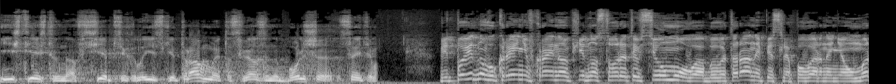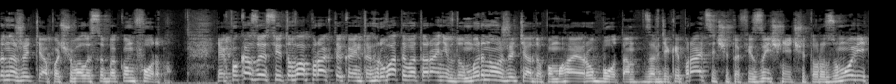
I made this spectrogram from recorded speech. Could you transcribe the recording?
И, естественно, все психологические травмы это связаны больше с этим. Відповідно, в Україні вкрай необхідно створити всі умови, аби ветерани після повернення у мирне життя почували себе комфортно. Як показує світова практика, інтегрувати ветеранів до мирного життя допомагає робота. Завдяки праці, чи то фізичній, чи то розумовій,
